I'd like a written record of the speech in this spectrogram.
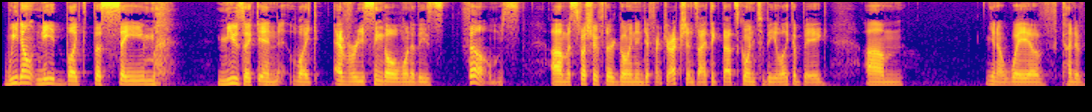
we don't need like the same music in like every single one of these films, um, especially if they're going in different directions. I think that's going to be like a big, um, you know, way of kind of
